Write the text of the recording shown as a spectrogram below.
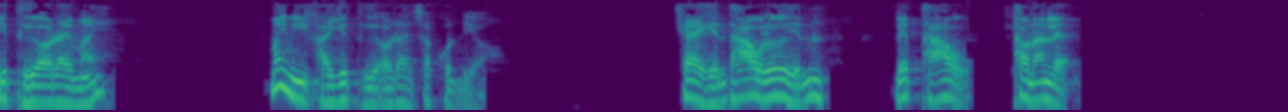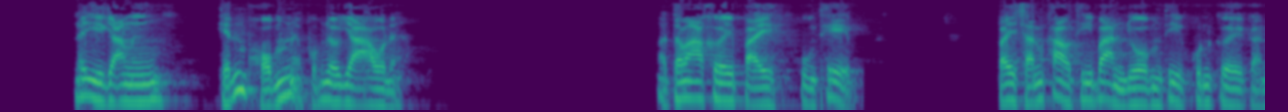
ยึดถือเอาได้ไหม ไม่มีใครยึดถือเอาได้สักคนเดียว แค่เห็นเท้าหรือเห็นเล็บเท้า เท่านั้นแหละ และอีกอย่างหนึ่งเห็นผมเนี่ย ผมยาวๆเนี่ยอาตมาเคยไปกรุงเทพ ไปฉันข้าวที่บ้านโยมที่คุ้นเคยกัน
